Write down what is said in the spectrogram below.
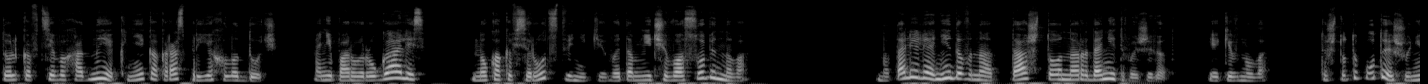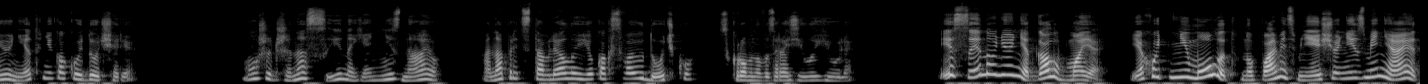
Только в те выходные к ней как раз приехала дочь. Они порой ругались, но, как и все родственники, в этом ничего особенного. Наталья Леонидовна та, что на Родонитовой живет, я кивнула. Ты что-то путаешь, у нее нет никакой дочери. Может, жена сына, я не знаю. Она представляла ее как свою дочку, скромно возразила Юля. И сына у нее нет, голуб моя. Я хоть не молод, но память мне еще не изменяет.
